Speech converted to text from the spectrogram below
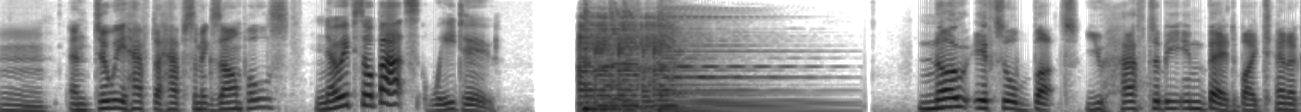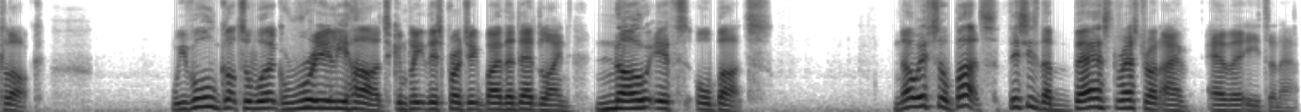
Hmm. And do we have to have some examples? No ifs or buts, we do. No ifs or buts. You have to be in bed by 10 o'clock. We've all got to work really hard to complete this project by the deadline. No ifs or buts. No ifs or buts. This is the best restaurant I've ever eaten at.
